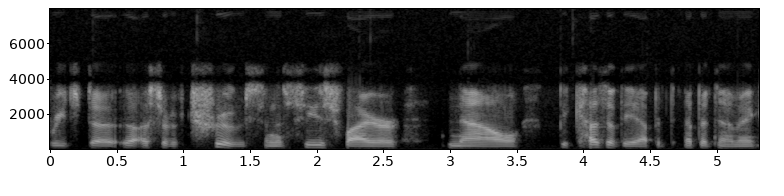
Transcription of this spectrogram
reached a, a sort of truce and a ceasefire now because of the epi- epidemic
